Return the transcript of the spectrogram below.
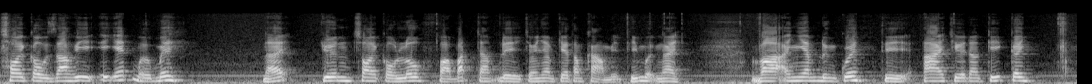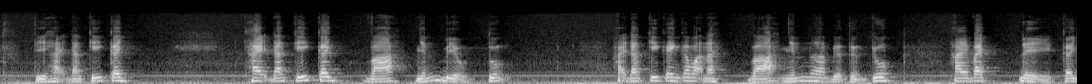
soi cầu Gia Huy ISMB đấy, chuyên soi cầu lô và bắt chạm đề cho anh em chơi tham khảo miễn phí mỗi ngày. Và anh em đừng quên thì ai chưa đăng ký kênh thì hãy đăng ký kênh. Hãy đăng ký kênh và nhấn biểu tượng. Hãy đăng ký kênh các bạn này và nhấn à, biểu tượng chuông. Hai vạch để kênh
